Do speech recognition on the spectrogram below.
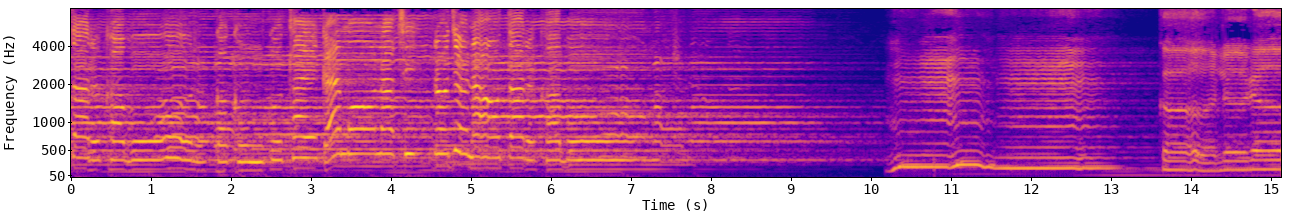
তার খবর। কখন, কোথায়, কেমন कालरा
